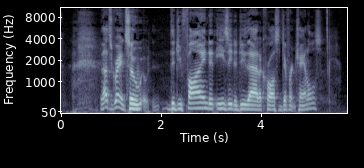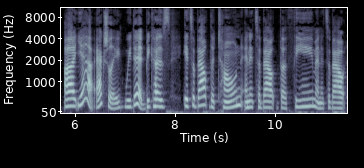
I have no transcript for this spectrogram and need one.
That's great. So, did you find it easy to do that across different channels? Uh, yeah, actually, we did because it's about the tone and it's about the theme and it's about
